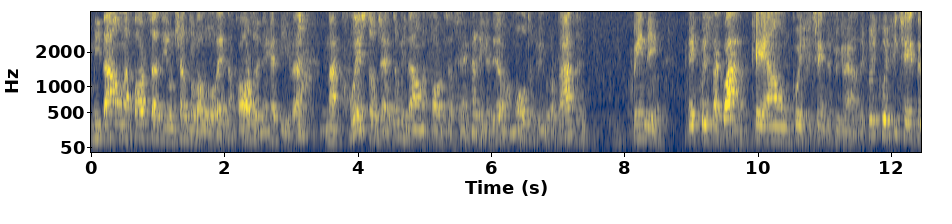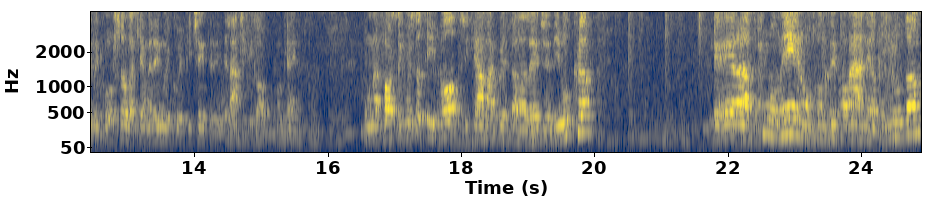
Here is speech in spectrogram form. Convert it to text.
mi dà una forza di un certo valore, d'accordo, è negativa, ma questo oggetto mi dà una forza sempre negativa, ma molto più importante. Quindi è questa qua che ha un coefficiente più grande. Quel coefficiente del corso la chiameremo il coefficiente elastico. Okay? Una forza di questo tipo si chiama, questa la legge di Hooke, che era più o meno un contemporaneo di Newton,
